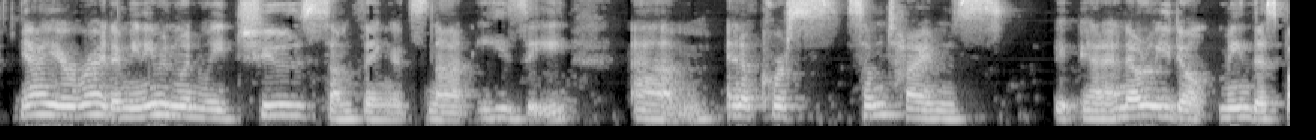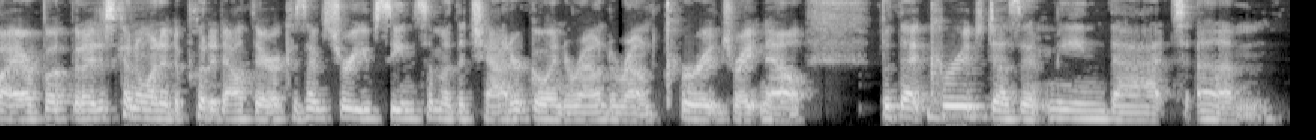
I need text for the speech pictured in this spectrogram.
Yeah, you're right. I mean, even when we choose something, it's not easy. Um, and of course, sometimes, and I know you don't mean this by our book, but I just kind of wanted to put it out there because I'm sure you've seen some of the chatter going around around courage right now. But that courage doesn't mean that. Um,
